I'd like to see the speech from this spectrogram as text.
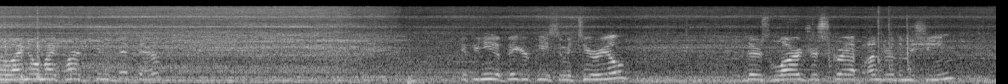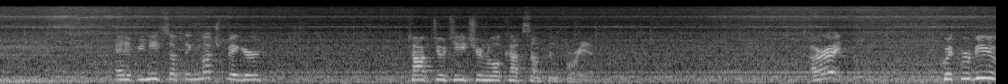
So I know my part's going to fit there. If you need a bigger piece of material, there's larger scrap under the machine. And if you need something much bigger, talk to a teacher and we'll cut something for you. All right, quick review.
